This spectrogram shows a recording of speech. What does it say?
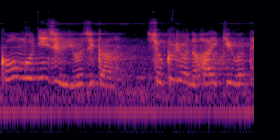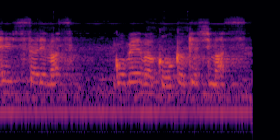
今後24時間食料の配給は停止されます。ご迷惑をおかけします。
